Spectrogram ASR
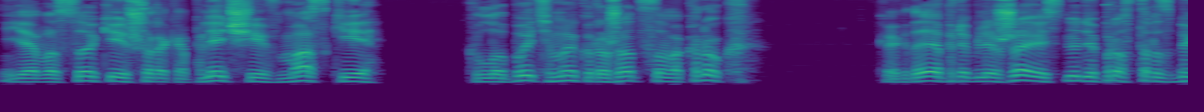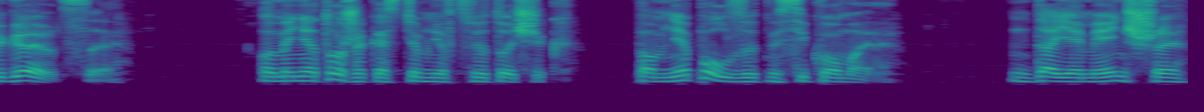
Я высокий широкоплечий, в маске, клубы тьмы кружатся вокруг. Когда я приближаюсь, люди просто разбегаются. У меня тоже костюм не в цветочек. По мне ползают насекомые. Да, я меньше,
